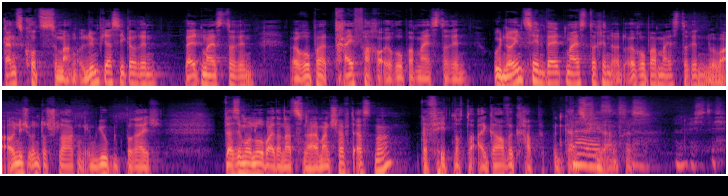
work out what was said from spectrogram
ganz kurz zu machen. Olympiasiegerin, Weltmeisterin, Europa, dreifache Europameisterin, U19-Weltmeisterin und Europameisterin, aber auch nicht unterschlagen im Jugendbereich. Da sind wir nur bei der Nationalmannschaft erstmal. Da fehlt noch der Algarve Cup und ganz ja, viel anderes. Ja wichtig.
